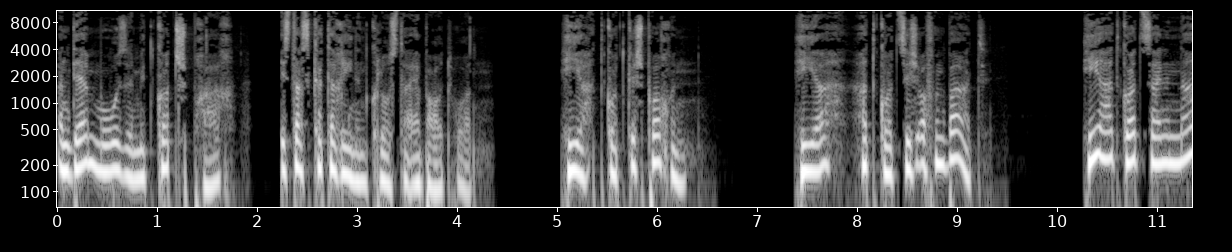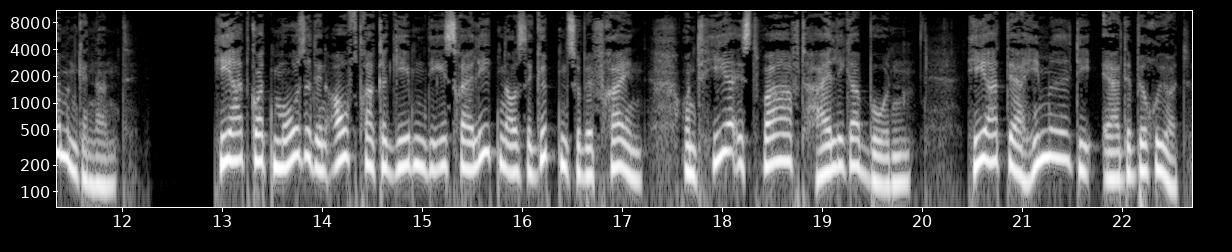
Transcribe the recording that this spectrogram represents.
an der Mose mit Gott sprach, ist das Katharinenkloster erbaut worden. Hier hat Gott gesprochen. Hier hat Gott sich offenbart. Hier hat Gott seinen Namen genannt. Hier hat Gott Mose den Auftrag gegeben, die Israeliten aus Ägypten zu befreien. Und hier ist wahrhaft heiliger Boden. Hier hat der Himmel die Erde berührt.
